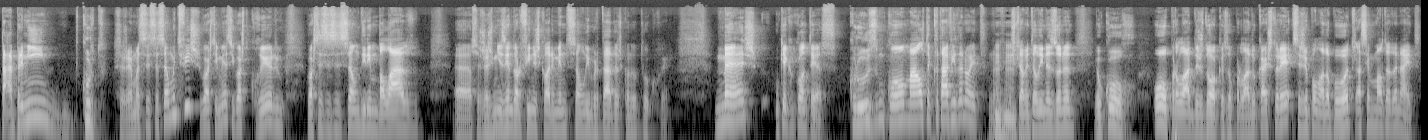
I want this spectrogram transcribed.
pá, para mim, curto. Ou seja, é uma sensação muito fixe. Gosto imenso e gosto de correr. Gosto da sensação de ir embalado. Ah, ou seja, as minhas endorfinas claramente são libertadas quando eu estou a correr. Mas o que é que acontece? Cruzo-me com malta que está à vida à noite. é? Uhum. Especialmente ali na zona. de- Eu corro ou para o lado das docas ou para o lado do Castoré, seja para um lado ou para o outro, há sempre malta da night.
